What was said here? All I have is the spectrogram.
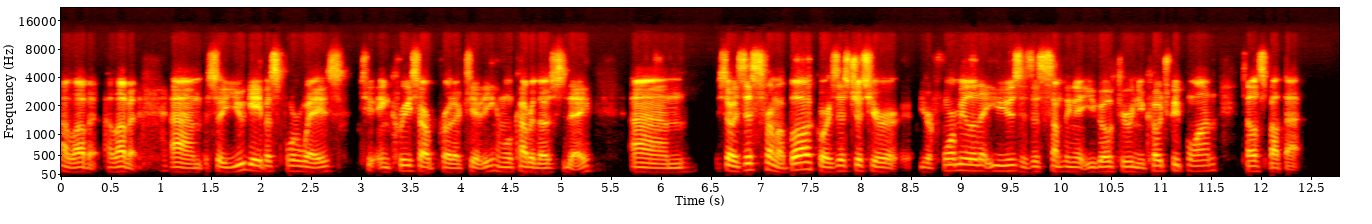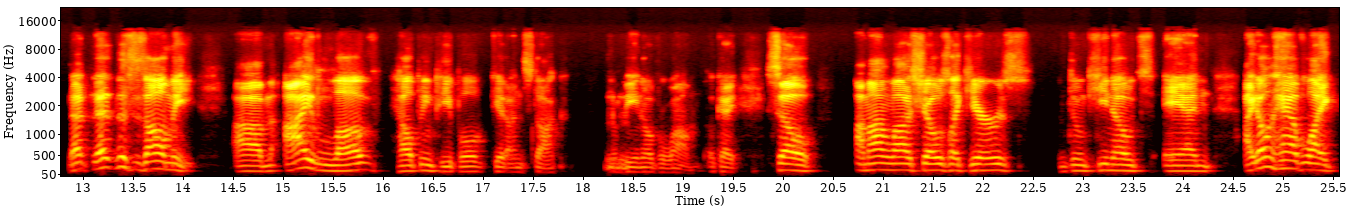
I love it. I love it. Um, so you gave us four ways to increase our productivity, and we'll cover those today. Um, so is this from a book or is this just your your formula that you use? Is this something that you go through and you coach people on? Tell us about that. That, that this is all me. Um, I love helping people get unstuck from mm-hmm. being overwhelmed. Okay. So I'm on a lot of shows like yours. I'm doing keynotes and I don't have like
